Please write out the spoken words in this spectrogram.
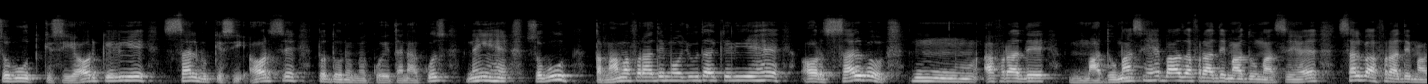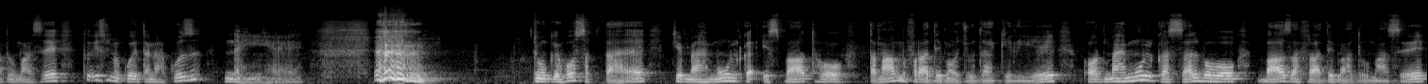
सबूत किसी और के लिए सल्ब किसी और से तो दोनों में कोई तनाकुज़ नहीं है। सबूत तमाम अफराद मौजूदा के लिए है और सल्ब हम्म, अफराद मादूमा से है बाज़ अफराद मादूमा से है सल्ब अफराद मादूमा से तो इसमें कोई तनाकुज़ नहीं है। क्योंकि हो सकता है कि महमूल का इस बात हो, तमाम अफराद मौजूदा के लिए, और महमूल का सल्ब हो बाज़ अफराद मदूमा से।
